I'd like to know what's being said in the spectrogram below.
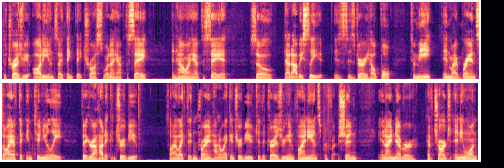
the Treasury audience, I think they trust what I have to say and how I have to say it. So that obviously is is very helpful to me in my brand. So I have to continually figure out how to contribute. So I like to mm. try and how do I contribute to the treasury and finance profession? And I never have charged anyone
